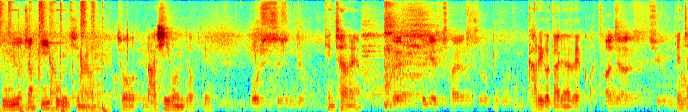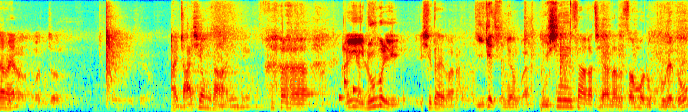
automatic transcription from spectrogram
또 우연찮게 입고 계시네. 저 나시 입었는데 어때요? 멋있으신데요? 괜찮아요? 네, 되게 자연스럽고 가리고 다녀야 될 것 같아. 아니 아니 지금 괜찮아요? 완전 어울리세요. 아니 나시 영상 아닌데 이거. 이 룩을 시도해봐라. 이게 중요한 거야. 무신사가 제안하는 summer lookbook에도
